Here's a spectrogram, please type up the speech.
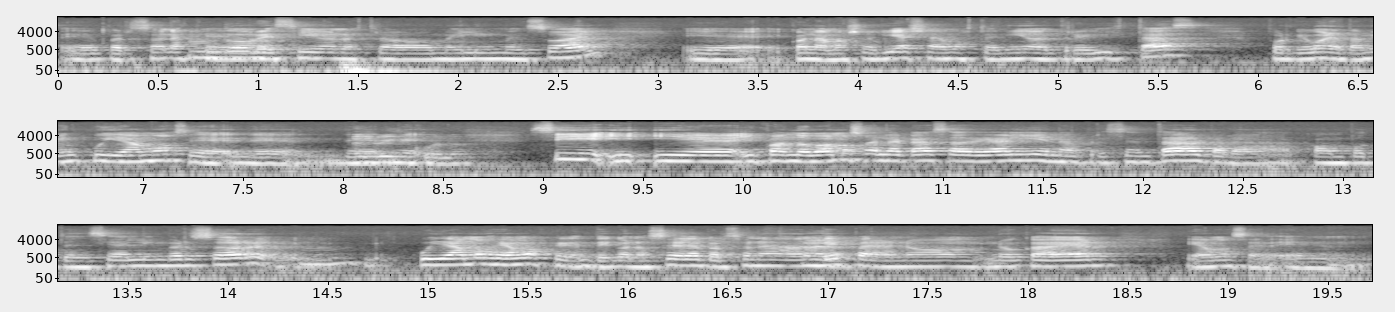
eh, personas que reciben nuestro mailing mensual. Eh, con la mayoría ya hemos tenido entrevistas, porque bueno, también cuidamos de... de- de- El de- vínculo. sí, y, y, eh, y cuando vamos a la casa de alguien a presentar para, con potencial inversor, cuidamos, digamos, de conocer a la persona antes Claro. para no, no caer, digamos, en, en-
